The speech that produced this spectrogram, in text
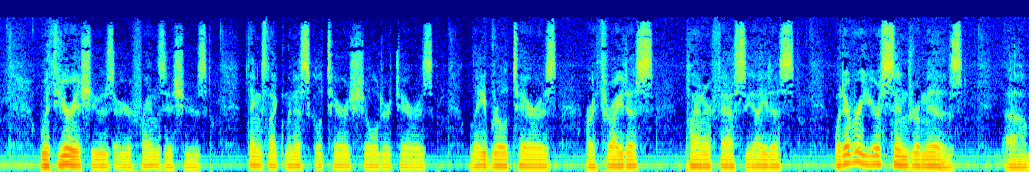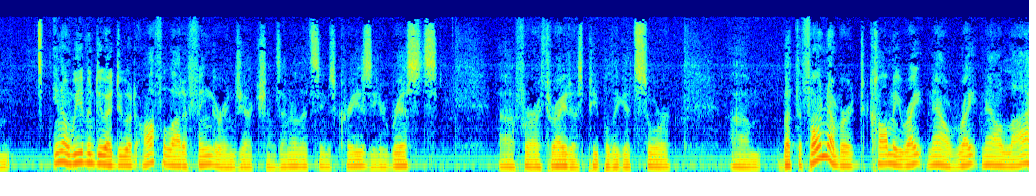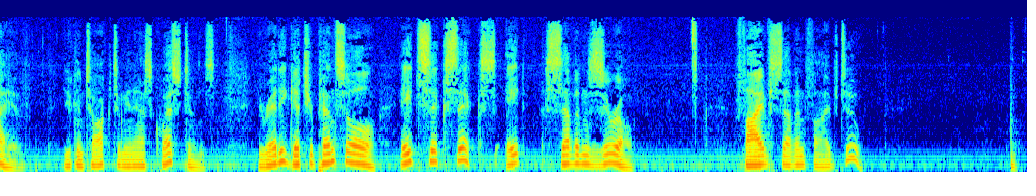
with your issues or your friends' issues. Things like meniscal tears, shoulder tears, labral tears, arthritis, plantar fasciitis, whatever your syndrome is. Um, you know, we even do I do an awful lot of finger injections. I know that seems crazy, wrists uh, for arthritis, people that get sore. Um, but the phone number to call me right now, right now, live. You can talk to me and ask questions. You ready? Get your pencil. 866 870 5752.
